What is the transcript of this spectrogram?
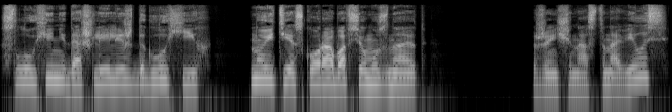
Слухи не дошли лишь до глухих, но и те скоро обо всем узнают. Женщина остановилась,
